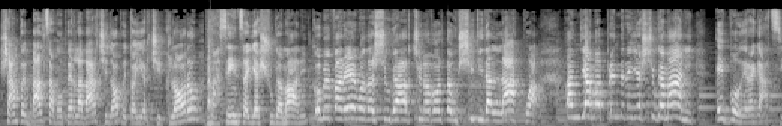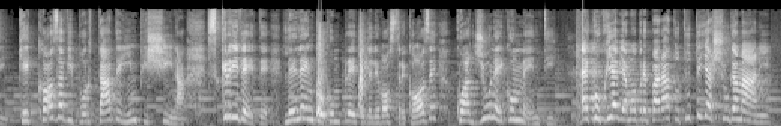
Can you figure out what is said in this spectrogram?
shampoo e balsamo per lavarci dopo e toglierci il cloro, ma senza gli asciugamani. Come faremo ad asciugarci una volta usciti dall'acqua? Andiamo a prendere gli asciugamani! E voi ragazzi, che cosa vi portate in piscina? Scrivete l'elenco completo delle vostre cose qua giù nei commenti. Ecco qui abbiamo preparato tutti gli asciugamani.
